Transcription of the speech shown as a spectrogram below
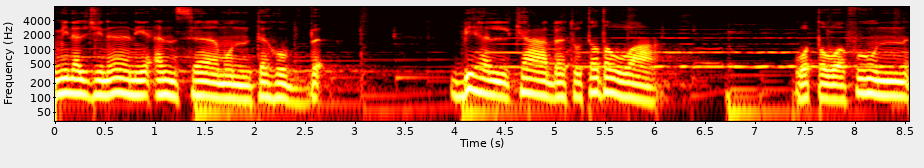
من الجنان أنسام تهب. بها الكعبة تضوع والطوافون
